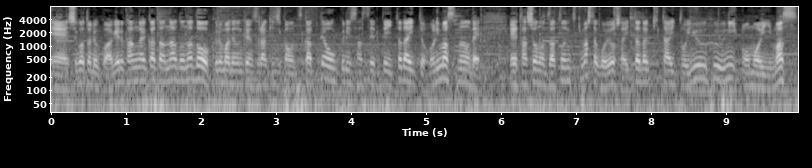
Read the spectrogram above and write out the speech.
えー、仕事力を上げる考え方などなど車で運転する空き時間を使ってお送りさせていただいております。なので、えー、多少の雑音につきましてはご容赦いただきたいというふうに思います。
